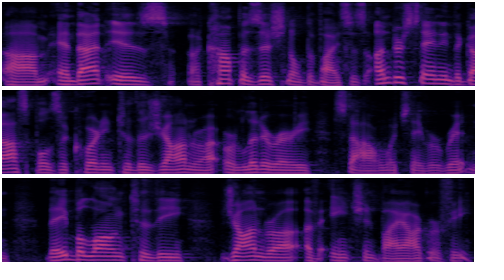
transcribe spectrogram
Um, and that is uh, compositional devices, understanding the Gospels according to the genre or literary style in which they were written. They belong to the genre of ancient biography.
